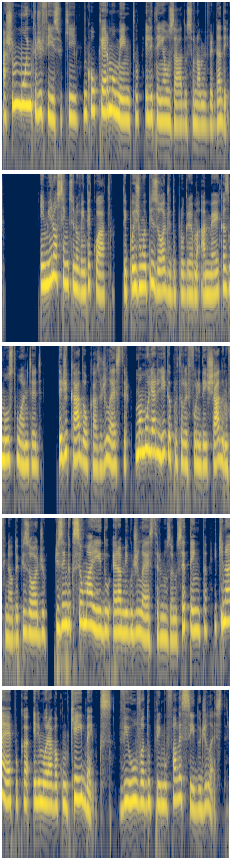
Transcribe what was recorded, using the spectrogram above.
Acho muito difícil que, em qualquer momento, ele tenha usado seu nome verdadeiro. Em 1994, depois de um episódio do programa America's Most Wanted, dedicado ao caso de Lester, uma mulher liga para o telefone deixado no final do episódio, dizendo que seu marido era amigo de Lester nos anos 70 e que na época ele morava com Kay Banks, viúva do primo falecido de Lester.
